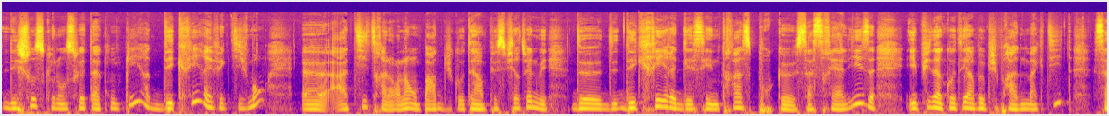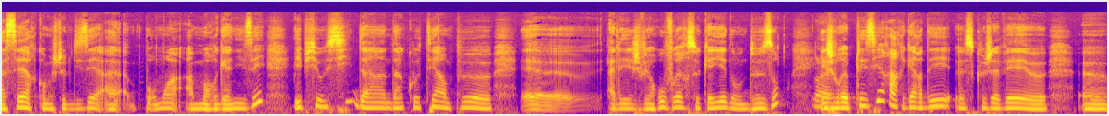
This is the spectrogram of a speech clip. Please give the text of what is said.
les choses que l'on souhaite accomplir, d'écrire effectivement, à titre, alors là on part du côté un peu spirituel, mais de, d'écrire et de laisser une trace pour que ça se réalise. Et puis d'un côté un peu plus pragmatique, ça sert, comme je te le disais, pour moi à m'organiser. Et puis aussi d'un, d'un côté un peu allez, je vais rouvrir ce cahier dans deux ans et j'aurai plaisir à regarder euh, ce que j'avais euh, euh,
